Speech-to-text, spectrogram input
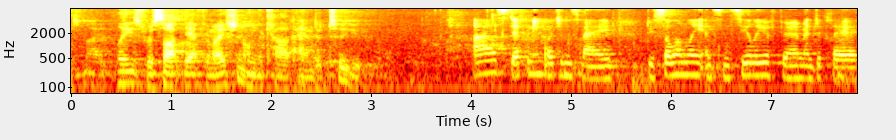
Hodgins May, please recite the affirmation on the card handed to you. I, Stephanie Hodgins May, do solemnly and sincerely affirm and declare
